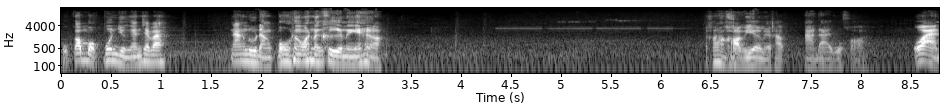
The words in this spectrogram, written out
กูก็หมกมุ่นอยู่งั้นใช่ปะนั่งดูหนังโป๊ทั้งวันทั้งคืนอย่างเงี้ยเหรอเขาลองขอพี่ยังเลยครับ อ่าได้กูขออ้วน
